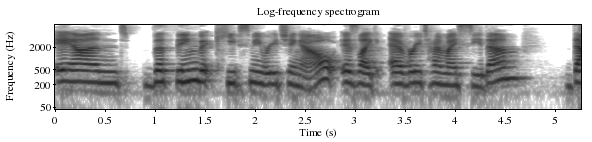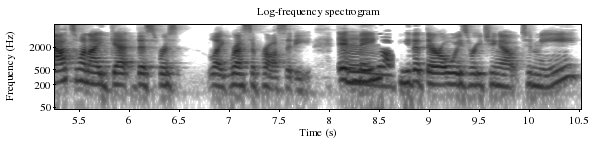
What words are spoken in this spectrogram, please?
And the thing that keeps me reaching out is like every time I see them, that's when I get this res- like reciprocity. It mm. may not be that they're always reaching out to me,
